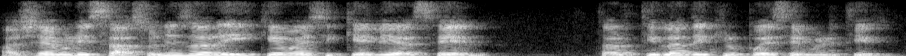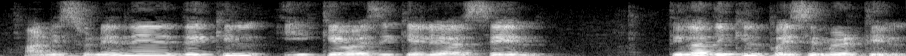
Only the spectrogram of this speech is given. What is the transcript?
अशा वेळी सासूने जर ई केवायसी केली असेल तर तिला देखील पैसे मिळतील. आणि सुनेने देखील ई केवायसी केली असेल तिला देखील पैसे मिळतील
